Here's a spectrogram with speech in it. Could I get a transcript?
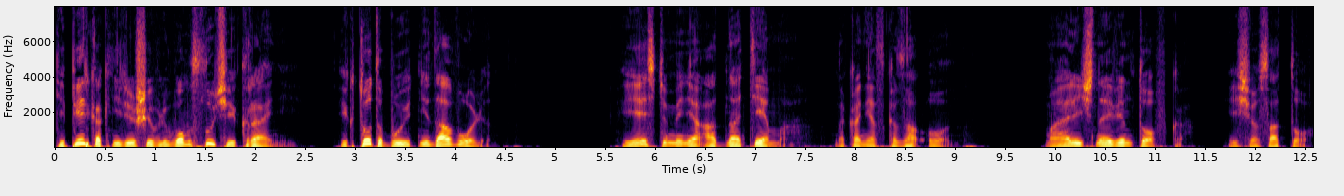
Теперь, как не реши, в любом случае крайний. И кто-то будет недоволен. «Есть у меня одна тема», — наконец сказал он. «Моя личная винтовка. Еще сато.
